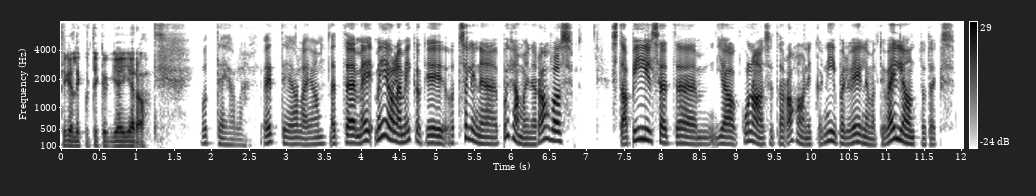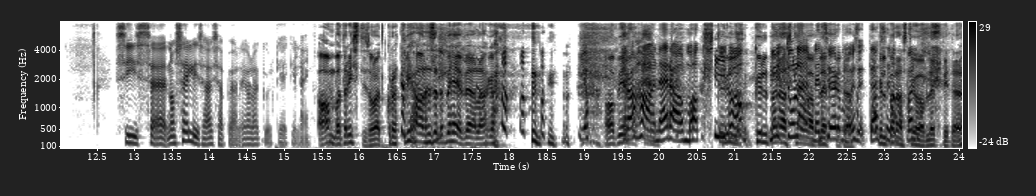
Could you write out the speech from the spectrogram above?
tegelikult ikkagi jäi ära vot ei ole, et ei ole jah, et äh, me, meie oleme ikkagi vot selline põhjamaine rahvas, stabiilsed ähm, ja kuna seda raha on ikka nii palju eelnevalt ju välja antud, eks, siis äh, noh, sellise asja peale ei ole küll keegi läinud. hambad ristis, oled kurat vihane selle mehe peale, aga raha on ära makstud. küll pärast jõuab leppida, küll pärast jõuab leppida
